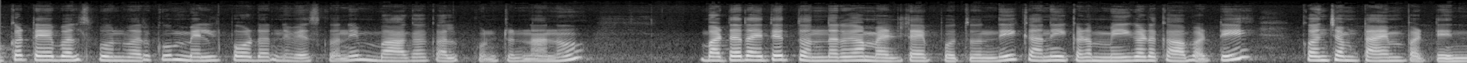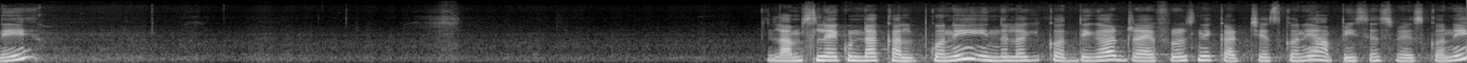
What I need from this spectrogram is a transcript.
ఒక టేబుల్ స్పూన్ వరకు మిల్క్ పౌడర్ని వేసుకొని బాగా కలుపుకుంటున్నాను. బటర్ అయితే తొందరగా మెల్ట్ అయిపోతుంది కానీ ఇక్కడ మీగడ కాబట్టి కొంచెం టైం పట్టింది. లమ్స్ లేకుండా కలుపుకొని ఇందులోకి కొద్దిగా డ్రై ఫ్రూట్స్ని కట్ చేసుకొని ఆ పీసెస్ వేసుకొని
